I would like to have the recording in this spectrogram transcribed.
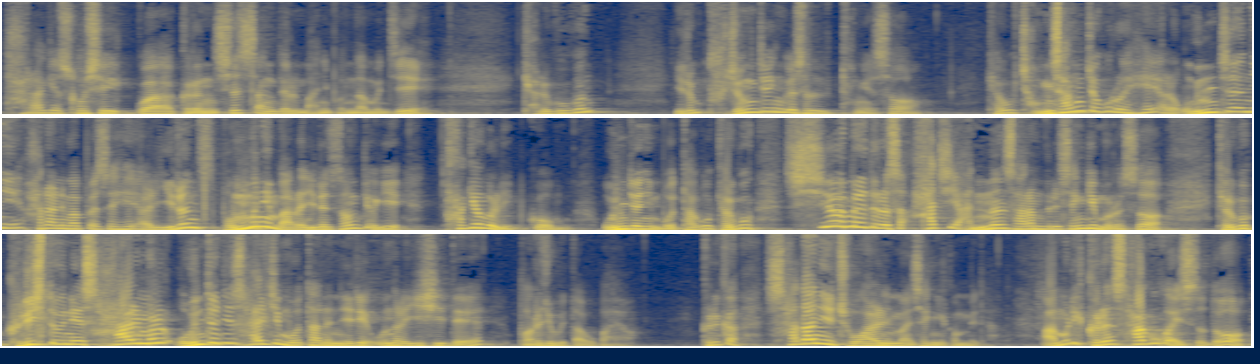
타락의 소식과 그런 실상들을 많이 본다 보지 결국은 이런 부정적인 것을 통해서 결국 정상적으로 해야 할, 온전히 하나님 앞에서 해야 할 이런 본문이 말하는 이런 성격이 타격을 입고 온전히 못하고 결국 시험에 들어서 하지 않는 사람들이 생김으로써 결국 그리스도인의 삶을 온전히 살지 못하는 일이 오늘 이 시대에 벌어지고 있다고 봐요. 그러니까 사단이 좋아할 일만 생긴 겁니다. 아무리 그런 사고가 있어도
